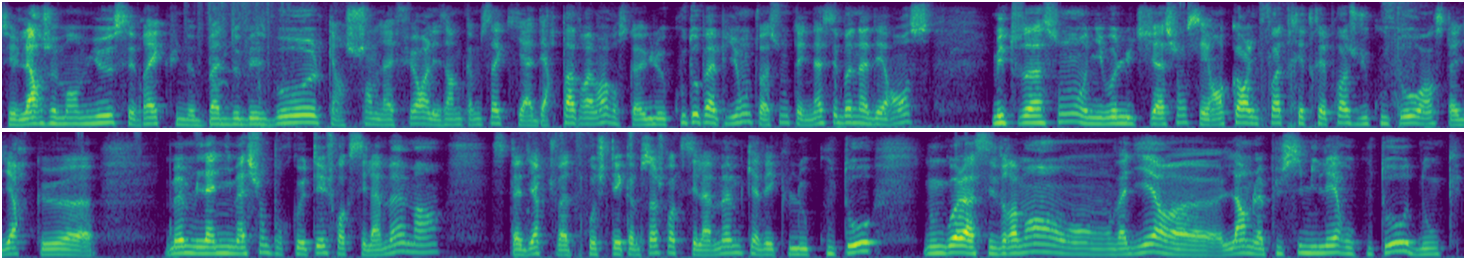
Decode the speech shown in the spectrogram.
c'est largement mieux, c'est vrai, qu'une batte de baseball, qu'un champ de la fureur, les armes comme ça qui adhèrent pas vraiment, parce qu'avec le couteau papillon, de toute façon, t'as une assez bonne adhérence. Mais de toute façon, au niveau de l'utilisation, c'est encore une fois très très proche du couteau, hein. c'est-à-dire que euh, même l'animation pour côté, je crois que c'est la même. Hein. C'est-à-dire que tu vas te projeter comme ça, je crois que c'est la même qu'avec le couteau. Donc voilà, c'est vraiment, on va dire, euh, l'arme la plus similaire au couteau. Donc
